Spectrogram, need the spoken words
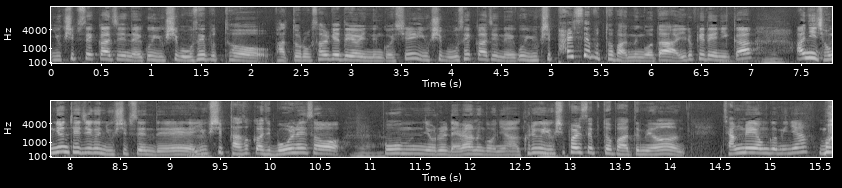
60세까지 내고 65세부터 받도록 설계되어 있는 것이 65세까지 내고 68세부터 받는 거다. 이렇게 되니까 네. 아니 정년퇴직은 60세인데 네. 65까지 뭘 해서 네. 보험료를 내라는 거냐. 그리고 네. 68세부터 받으면 장래연금이냐? 뭐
